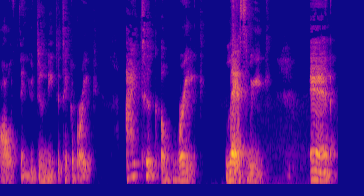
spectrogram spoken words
often you do need to take a break. I took a break last week and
